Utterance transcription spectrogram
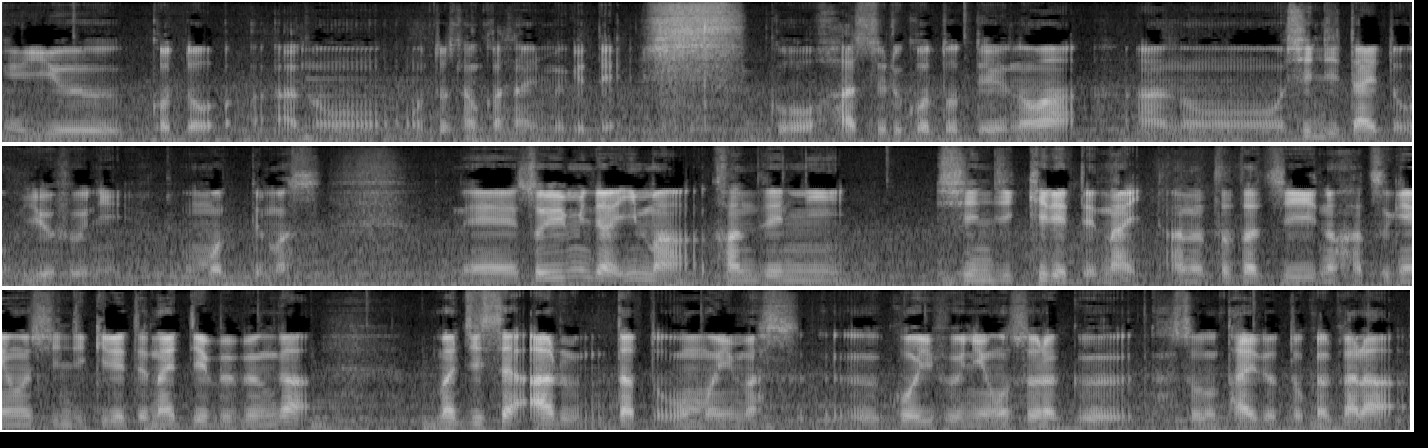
う言うことあのお父さんお母さんに向けてこう発することっていうのはあの信じたいというふうに思ってます。えそういう意味では今完全に信じきれてないあなたたちの発言を信じきれてないっていう部分が、まあ、実際あるんだと思います。こういうふうにおそらくその態度とかから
